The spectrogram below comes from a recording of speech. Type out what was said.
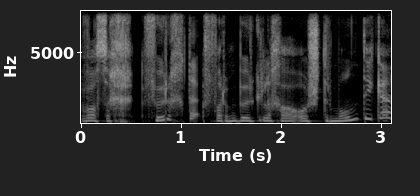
die sich fürchten vor dem bürgerlichen Ostermundigen.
